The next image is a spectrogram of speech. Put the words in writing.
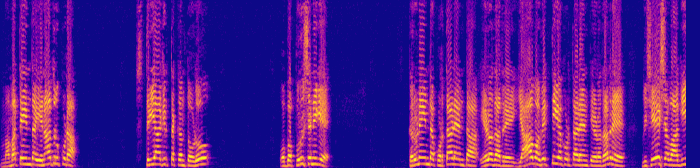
ಮಮತೆಯಿಂದ ಏನಾದ್ರೂ ಕೂಡ ಸ್ತ್ರೀಯಾಗಿರ್ತಕ್ಕಂಥವಳು ಒಬ್ಬ ಪುರುಷನಿಗೆ ಕರುಣೆಯಿಂದ ಕೊಡ್ತಾಳೆ ಅಂತ ಹೇಳೋದಾದ್ರೆ, ಯಾವ ವ್ಯಕ್ತಿಗೆ ಕೊಡ್ತಾಳೆ ಅಂತ ಹೇಳೋದಾದ್ರೆ, ವಿಶೇಷವಾಗಿ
